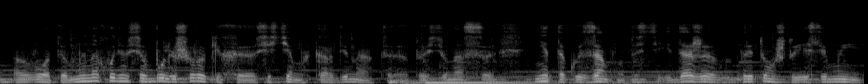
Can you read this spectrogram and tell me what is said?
вот, мы находимся в более широких э, системах координат. Э, то есть у нас нет такой замкнутости. И даже при том, что если мы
